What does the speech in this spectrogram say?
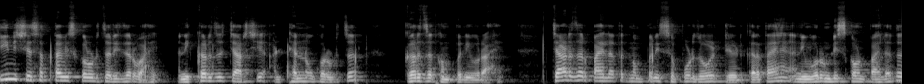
तीनशे सत्तावीस करोडचं रिझर्व आहे आणि कर्ज चारशे अठ्ठ्याण्णव करोडचं कर्ज कंपनीवर आहे. चार्ट जर पाहिला तर कंपनी सपोर्टजवळ ट्रेड करत आहे आणि वरून डिस्काउंट पाहिलं तर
